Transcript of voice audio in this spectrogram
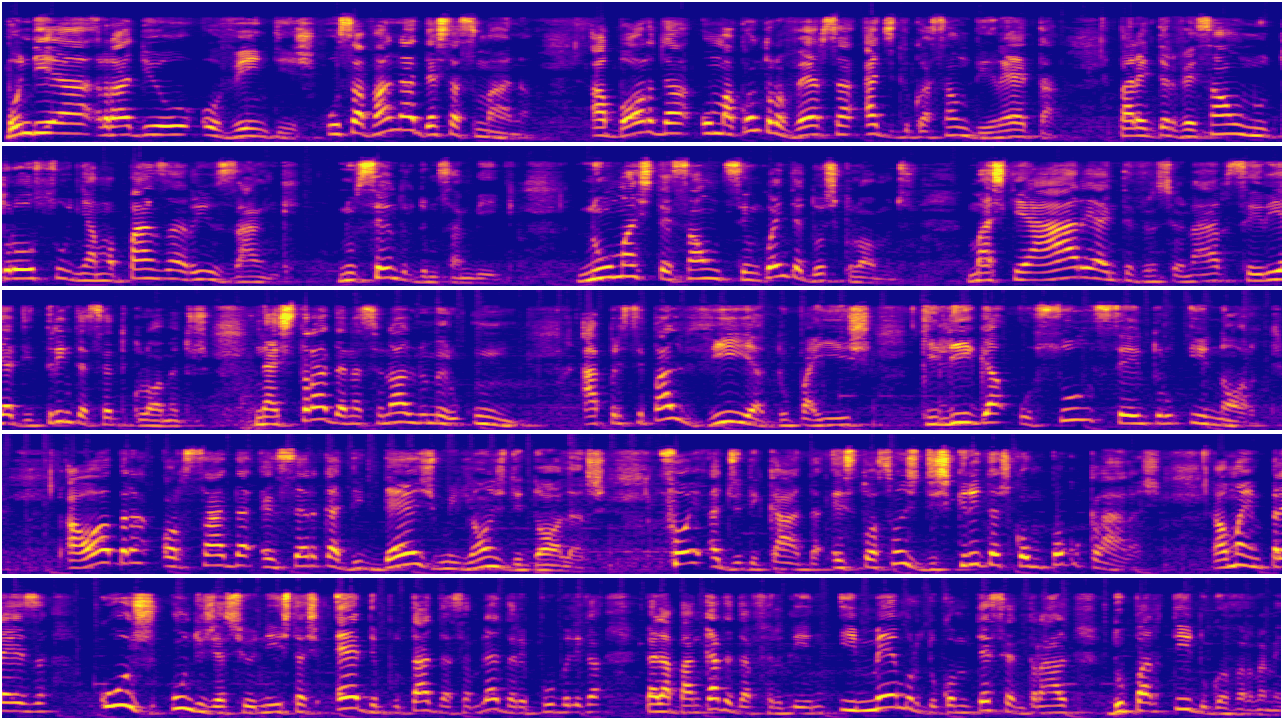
Bom dia, rádio ouvintes. O Savana desta semana aborda uma controvérsia à educação direta para intervenção no troço Nhamapanza-Rio Zang, no centro de Moçambique, numa extensão de 52 km, mas que a área a intervencionar seria de 37 km, na Estrada Nacional número 1, a principal via do país que liga o sul, centro e norte. A obra, orçada em cerca de 10 milhões de dólares, foi adjudicada em situações descritas como pouco claras a uma empresa cujo um dos acionistas é deputado da Assembleia da República pela bancada da Frelimo e membro do Comitê Central do Partido Governamental.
